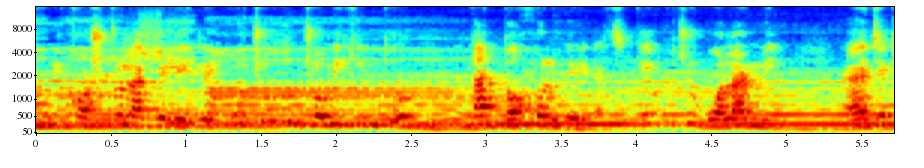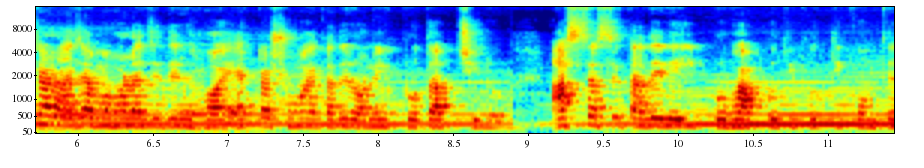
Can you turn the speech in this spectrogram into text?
খুবই কষ্ট লাগবে দেখলে। প্রচুর জমি কিন্তু তার দখল হয়ে গেছে। কেউ কিছু বলার নেই। যেটা রাজা মহারাজাদের হয়, একটা সময় তাদের অনেক প্রতাপ ছিল। আস্তে আস্তে তাদের এই প্রভাব প্রতিপত্তি কমতে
